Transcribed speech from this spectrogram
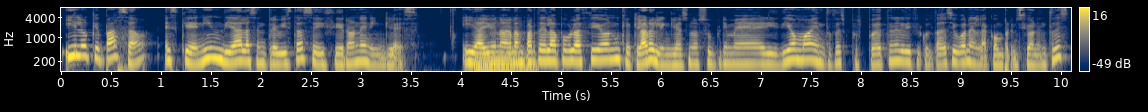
Y lo que pasa es que en India las entrevistas se hicieron en inglés. Y hay una gran Mm. parte de la población que, claro, el inglés no es su primer idioma, entonces pues puede tener dificultades igual en la comprensión. Entonces,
